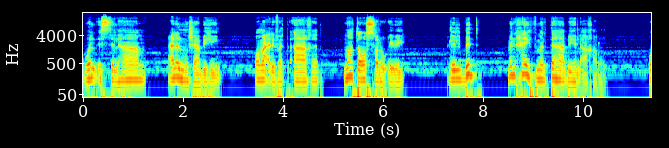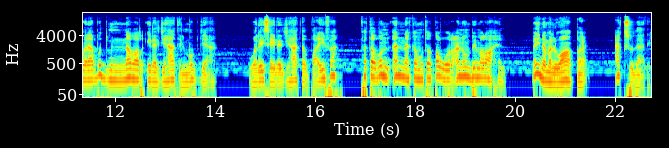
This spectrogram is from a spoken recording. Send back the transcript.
والإستلهام على المشابهين ومعرفة آخر ما توصلوا إليه. للبدء من حيث ما انتهى به الآخرون. ولا بد من النظر إلى الجهات المبدعة وليس إلى الجهات الضعيفة فتظن أنك متطور عنهم بمراحل. بينما الواقع عكس ذلك.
